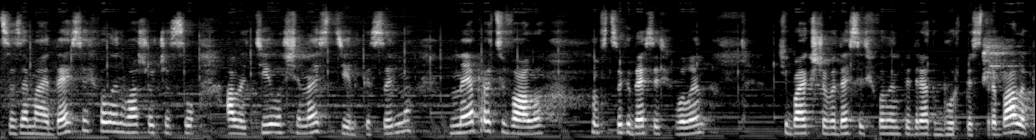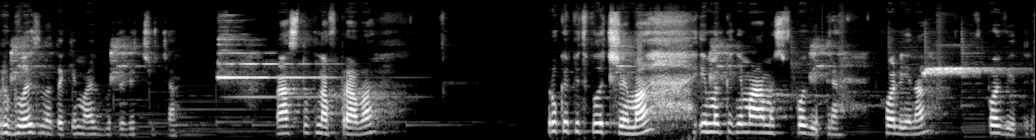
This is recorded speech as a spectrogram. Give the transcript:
Це займає 10 хвилин вашого часу, але тіло ще настільки сильно не працювало в цих 10 хвилин. Хіба якщо ви 10 хвилин підряд бурпі стрибали, приблизно такі мають бути відчуття. Наступна вправа. Руки під плечима. І ми піднімаємось в повітря. Коліна в повітрі.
